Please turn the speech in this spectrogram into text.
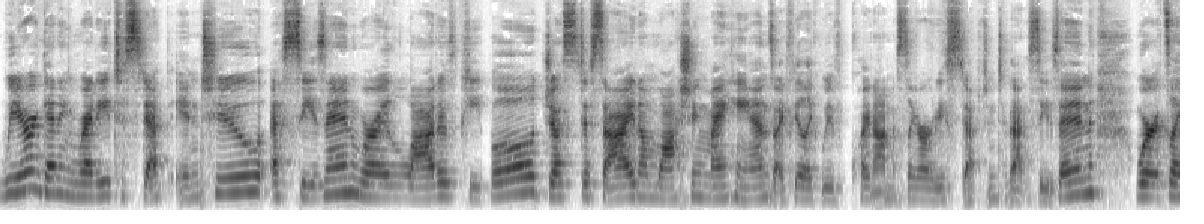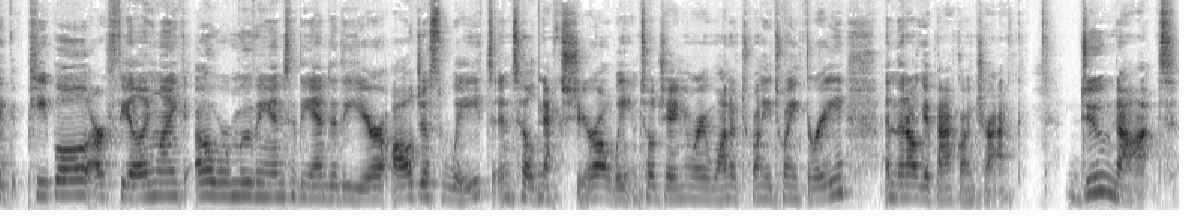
we are getting ready to step into a season where a lot of people just decide I'm washing my hands. I feel like we've quite honestly already stepped into that season where it's like people are feeling like, oh, we're moving into the end of the year. I'll just wait until next year. I'll wait until January 1 of 2023 and then I'll get back on track. Do not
